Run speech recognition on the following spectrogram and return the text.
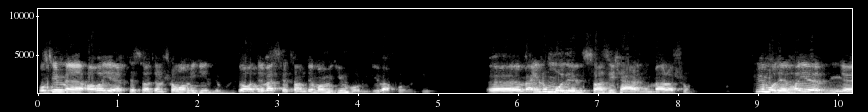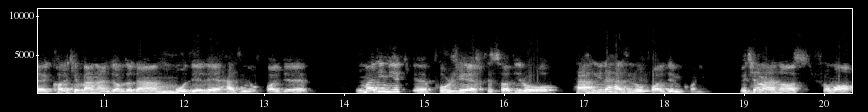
گفتیم آقای اقتصاددان شما میگید داده و ستانده ما میگیم ورودی و خروجی. و این رو مدل سازی کردیم براشون. توی مدل های کاری که من انجام دادم مدل هزینه و فایده اومدیم یک پروژه اقتصادی رو تحلیل هزینه و فایده می‌کنیم. به چه معناست؟ شما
